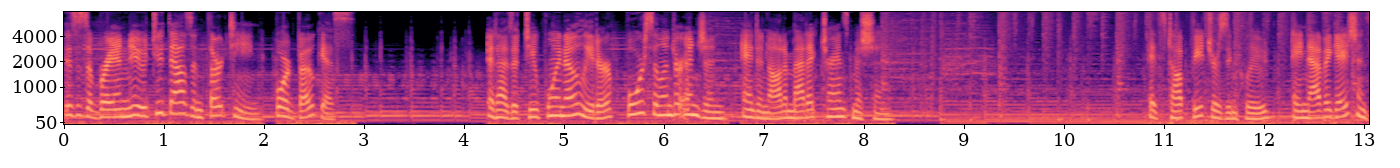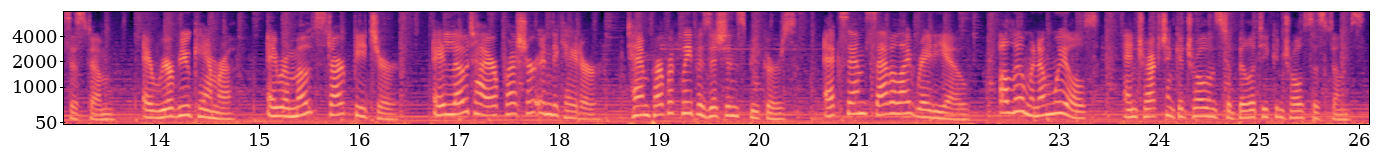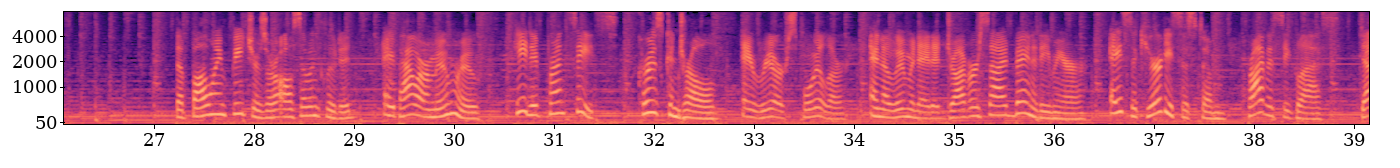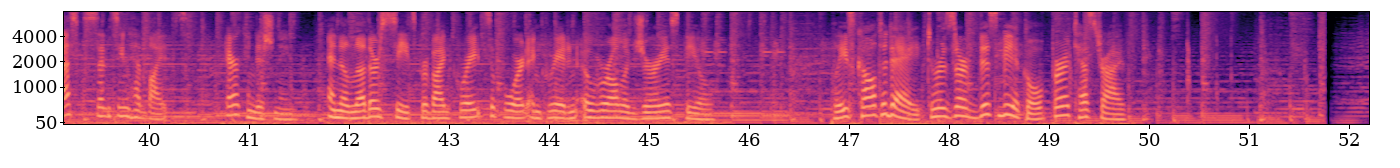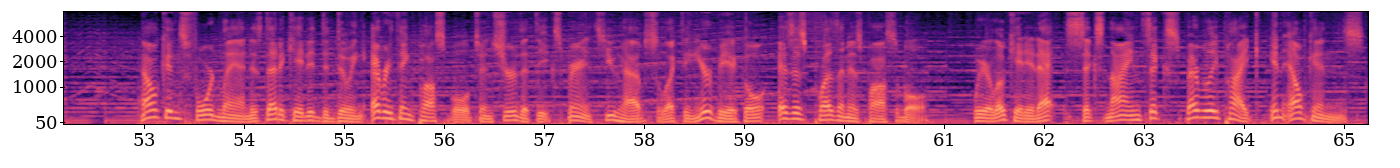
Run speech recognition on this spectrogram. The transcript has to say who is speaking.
Speaker 1: This is a brand new 2013 Ford Focus. It has a 2.0-liter four-cylinder engine and an automatic transmission. Its top features include a navigation system, a rear-view camera, a remote start feature, a low tire pressure indicator, 10 perfectly positioned speakers, XM satellite radio, aluminum wheels, and traction control and stability control systems. The following features are also included a power moonroof, heated front seats, cruise control, a rear spoiler, an illuminated driver's side vanity mirror, a security system, privacy glass, dusk sensing headlights, air conditioning, and the leather seats provide great support and create an overall luxurious feel. Please call today to reserve this vehicle for a test drive.
Speaker 2: Elkins Fordland is dedicated to doing everything possible to ensure that the experience you have selecting your vehicle is as pleasant as possible. We are located at 696 Beverly Pike in Elkins.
